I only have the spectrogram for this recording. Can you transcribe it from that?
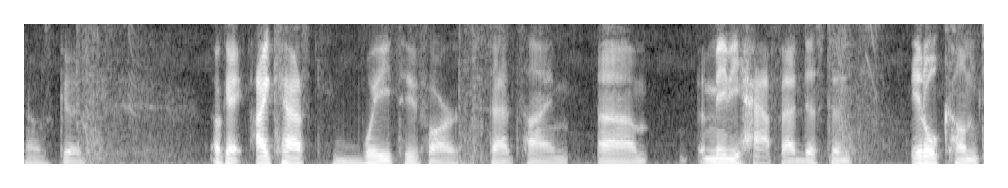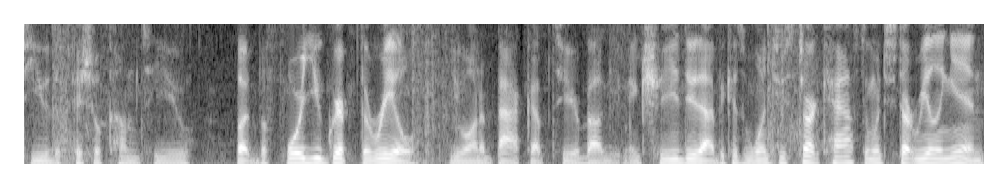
That was good. Okay, I cast way too far that time. Um, maybe half that distance. It'll come to you. The fish will come to you. But before you grip the reel, you want to back up to your buggy. Make sure you do that because once you start casting, once you start reeling in,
